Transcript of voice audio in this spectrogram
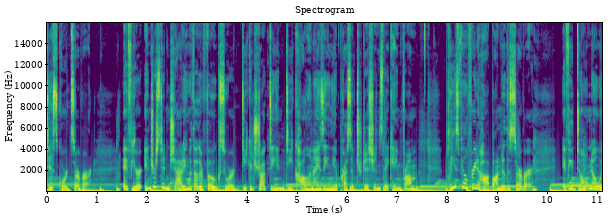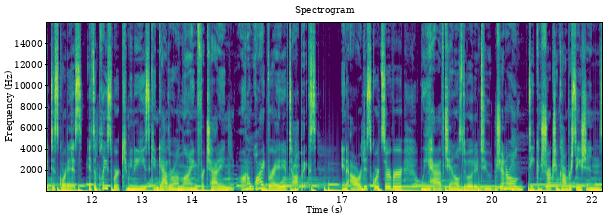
Discord server. If you're interested in chatting with other folks who are deconstructing and decolonizing the oppressive traditions they came from, please feel free to hop onto the server. If you don't know what Discord is, it's a place where communities can gather online for chatting on a wide variety of topics. In our Discord server, we have channels devoted to general deconstruction conversations,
